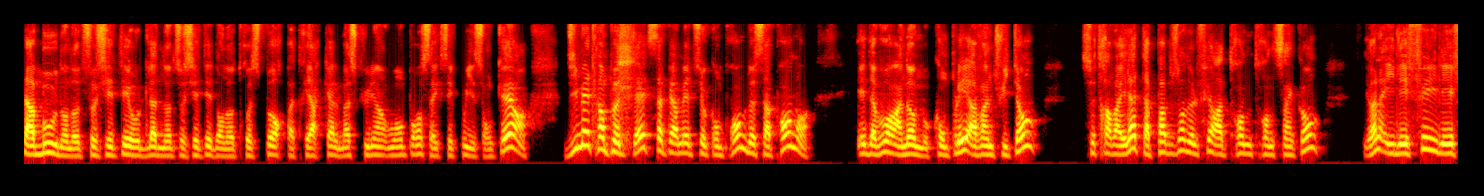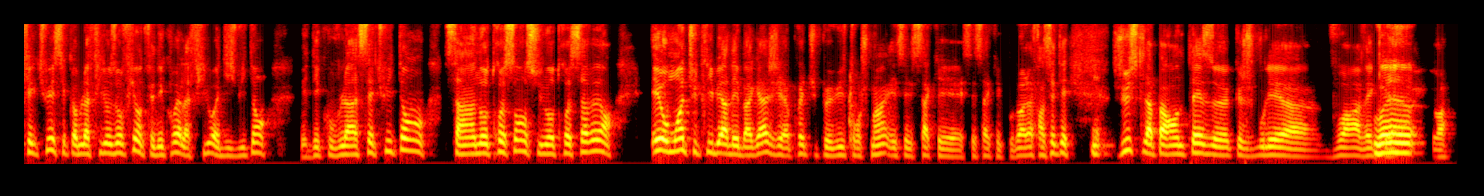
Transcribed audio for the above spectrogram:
tabou dans notre société, au-delà de notre société, dans notre sport patriarcal masculin, où on pense avec ses couilles et son cœur, d'y mettre un peu de tête, ça permet de se comprendre, de s'apprendre et d'avoir un homme complet à 28 ans. Ce travail-là, tu n'as pas besoin de le faire à 30, 35 ans. voilà, il est fait, il est effectué. C'est comme la philosophie. On te fait découvrir la philo à 18 ans, mais découvre-la à 7, 8 ans. Ça a un autre sens, une autre saveur. Et au moins, tu te libères des bagages et après, tu peux vivre ton chemin. Et c'est ça qui est, c'est ça qui est cool. Voilà, enfin, c'était juste la parenthèse que je voulais euh, voir avec ouais, toi.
